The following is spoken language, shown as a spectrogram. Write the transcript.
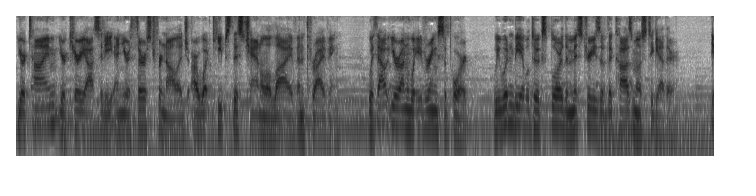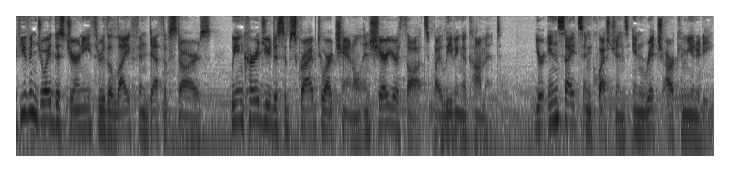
Your time, your curiosity, and your thirst for knowledge are what keeps this channel alive and thriving. Without your unwavering support, we wouldn't be able to explore the mysteries of the cosmos together. If you've enjoyed this journey through the life and death of stars, we encourage you to subscribe to our channel and share your thoughts by leaving a comment. Your insights and questions enrich our community,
